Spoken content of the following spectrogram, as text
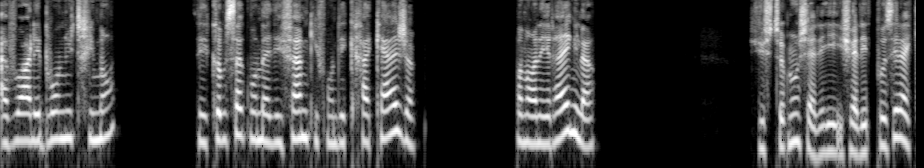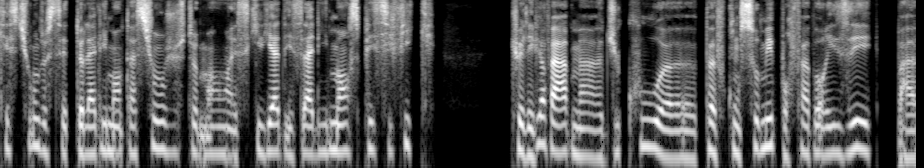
avoir les bons nutriments. C'est comme ça qu'on a des femmes qui font des craquages pendant les règles. Justement, j'allais, j'allais te poser la question de cette de l'alimentation justement. Est-ce qu'il y a des aliments spécifiques que les femmes euh, du coup euh, peuvent consommer pour favoriser? Bah,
